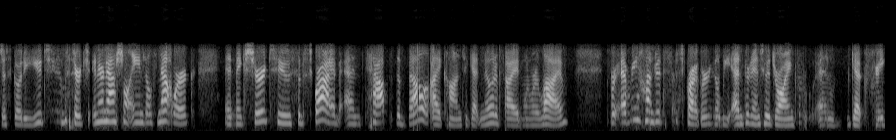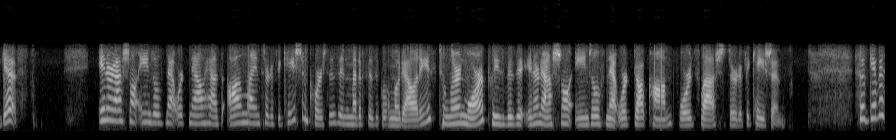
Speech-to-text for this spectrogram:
Just go to YouTube, search International Angels Network, and make sure to subscribe and tap the bell icon to get notified when we're live. For every 100th subscriber, you'll be entered into a drawing and get free gifts. International Angels Network now has online certification courses in metaphysical modalities. To learn more, please visit internationalangelsnetwork.com forward slash certifications. So give us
